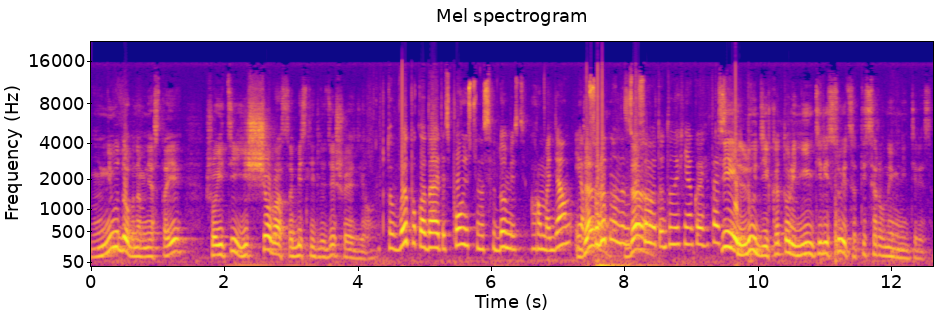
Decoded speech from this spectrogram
Неудобно мне стоять, что идти еще раз объяснить людей, что я делал. Тобто ви покладаєтесь повністю на свідомість громадян і Да, абсолютно не да. застосовуєте до них ніякої агітації. Те люди, которые не интересуются, ты все равно им не интересен.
